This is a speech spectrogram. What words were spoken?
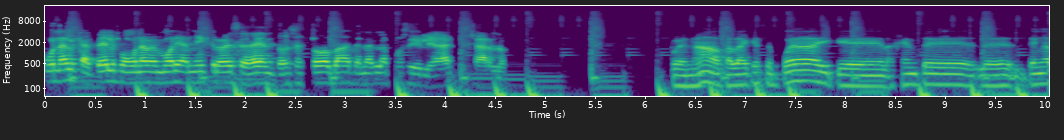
un Alcatel con una memoria micro SD, entonces todos van a tener la posibilidad de escucharlo. Pues nada, ojalá que se pueda y que la gente le tenga,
